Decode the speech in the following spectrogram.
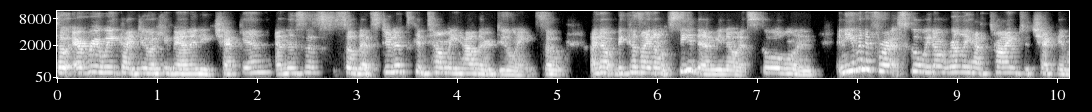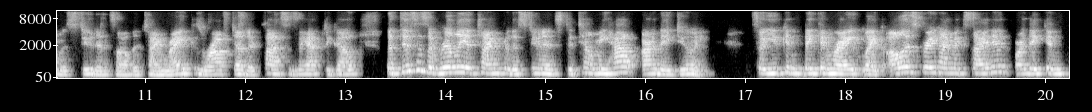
so every week I do a humanity check-in and this is so that students can tell me how they're doing. So I don't, because I don't see them, you know, at school and, and even if we're at school, we don't really have time to check in with students all the time, right? Because we're off to other classes, they have to go. But this is a really a time for the students to tell me how are they doing? So you can, they can write like, all is great, I'm excited, or they can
